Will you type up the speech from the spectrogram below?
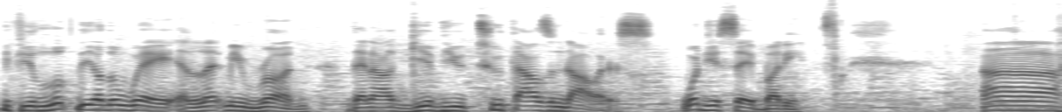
If you look the other way and let me run, then I'll give you $2,000. What do you say, buddy? Uh,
